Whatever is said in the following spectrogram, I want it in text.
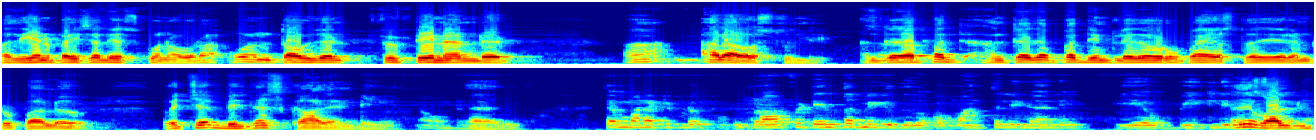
పదిహేను పైసలు వేసుకున్నా కూడా వన్ థౌజండ్ ఫిఫ్టీన్ హండ్రెడ్ అలా వస్తుంది. అంతే తప్ప అంతే తప్ప దీంట్లో ఏదో రూపాయి వస్తుంది రెండు రూపాయలు వచ్చే బిజినెస్ కాదండి. అది. మనకి ఇప్పుడు ప్రాఫిట్ ఎంత మిగులుతుంది? ఒక మంత్లీ కానీ వీక్లీ అదే వాళ్ళు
